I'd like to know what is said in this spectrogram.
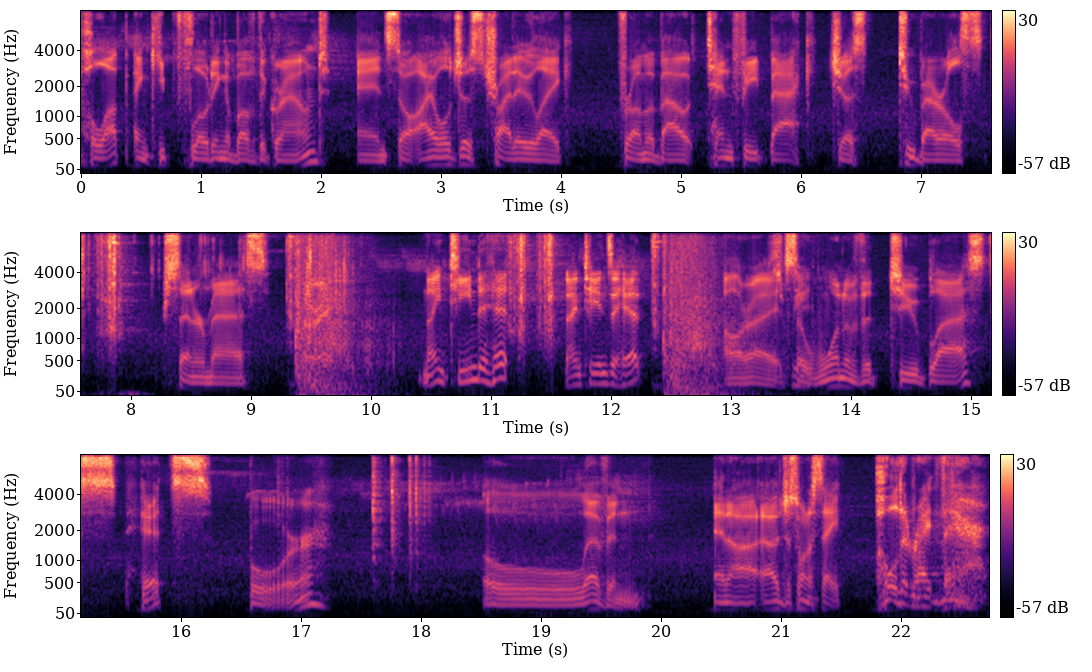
pull up and keep floating above the ground. And so I will just try to like from about ten feet back, just two barrels, center mass. All right, 19 to hit. 19's a hit. All right, so one of the two blasts hits for 11. And uh, I just want to say, hold it right there.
